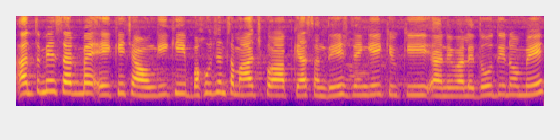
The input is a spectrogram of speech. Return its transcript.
अंत में सर, मैं एक ही चाहूँगी कि बहुजन समाज को आप क्या संदेश देंगे? क्योंकि आने वाले दो दिनों में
